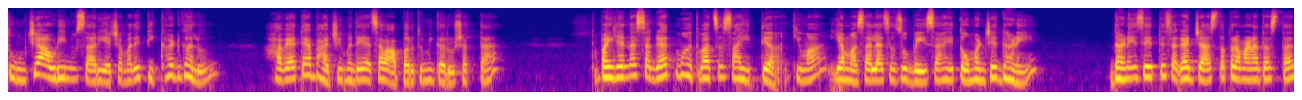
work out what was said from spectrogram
तुमच्या आवडीनुसार याच्यामध्ये तिखट घालून हव्या त्या भाजीमध्ये याचा वापर तुम्ही करू शकता. तर पहिल्यांदा सगळ्यात महत्त्वाचं साहित्य किंवा या मसाल्याचा जो बेस आहे तो म्हणजे धणे. धणे जे ते सगळ्यात जास्त प्रमाणात असतात.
